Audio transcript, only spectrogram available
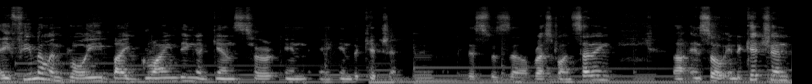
a female employee by grinding against her in in the kitchen this was a restaurant setting uh, and so in the kitchen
